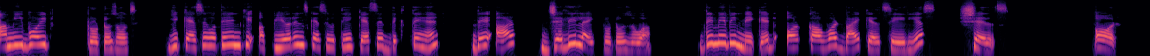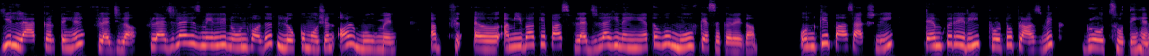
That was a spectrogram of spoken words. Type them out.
अमीबॉइड प्रोटोजोन्स, ये कैसे होते हैं? इनकी अपियरेंस कैसे होती है? कैसे दिखते हैं? They are jelly like protozoa. They may be naked और कवर्ड बाय कैल्सेरियस शेल्स और ये लैक करते हैं flagella flagella is mainly known for the locomotion और मूवमेंट अब अमीबा के पास फ्लैजिला ही नहीं है तो वो मूव कैसे करेगा? उनके पास एक्चुअली टेम्परेरी प्रोटोप्लाज्मिक ग्रोथ्स होती हैं।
